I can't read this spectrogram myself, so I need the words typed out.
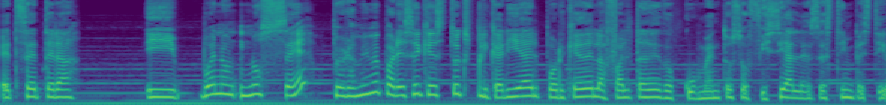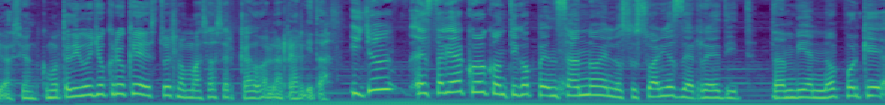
etc. Y bueno, no sé, pero a mí me parece que esto explicaría el porqué de la falta de documentos oficiales de esta investigación. Como te digo, yo creo que esto es lo más acercado a la realidad. Y yo estaría de acuerdo contigo pensando en los usuarios de Reddit también, ¿no? Porque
